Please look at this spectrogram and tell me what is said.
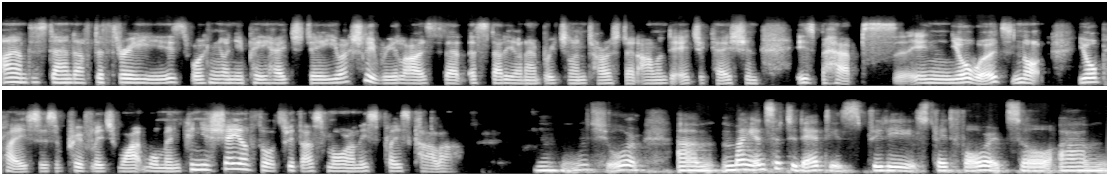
I understand after three years working on your PhD, you actually realised that a study on Aboriginal and Torres Strait Islander education is perhaps, in your words, not your place as a privileged white woman. Can you share your thoughts with us more on this, please, Carla? Mm-hmm, sure. Um, my answer to that is pretty straightforward. So, um,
